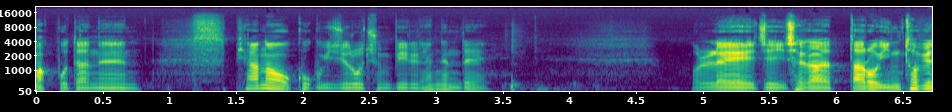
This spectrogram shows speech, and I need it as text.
음악보다는 피아노 곡 위주로 준비를 했는데 원래 이제 제가 따로 인터뷰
